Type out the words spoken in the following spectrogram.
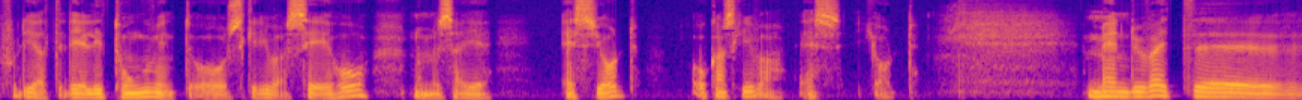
Fordi at det er litt tungvint å skrive CH når vi sier SJ, og kan skrive SJ. Men du veit, uh,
